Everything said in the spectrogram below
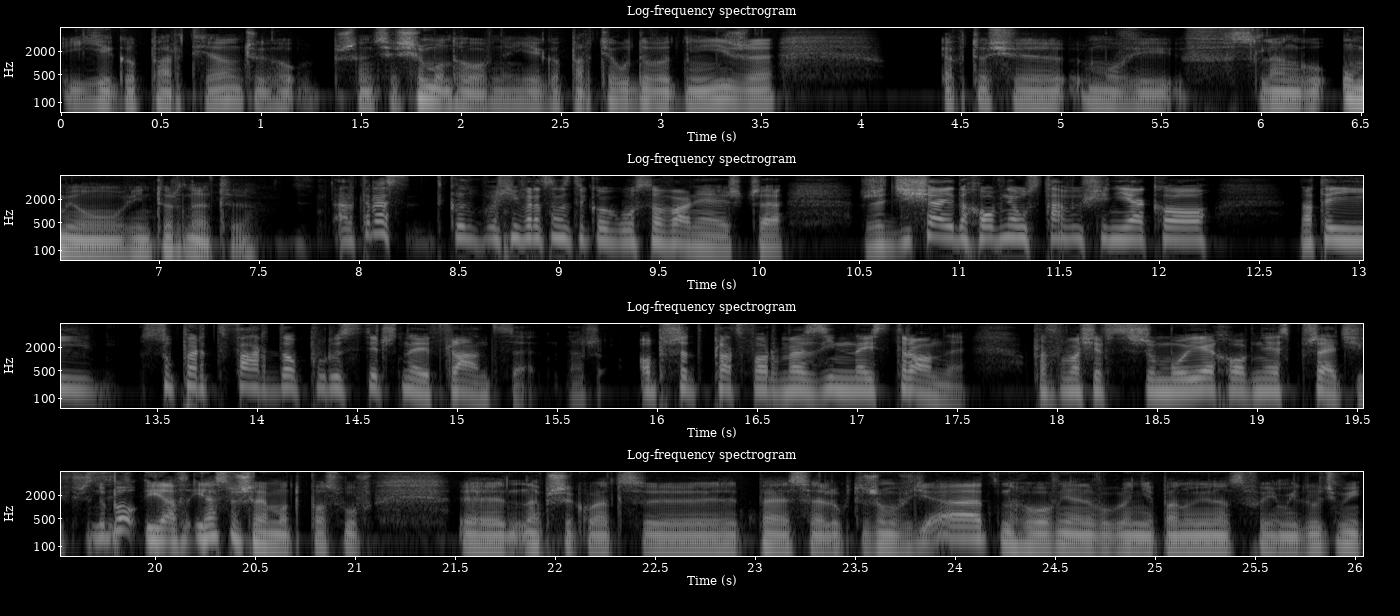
i jego partia, czy przynajmniej Szymon Hołownia i jego partia udowodnili, że jak to się mówi w slangu, umią w internety. Ale teraz, tylko właśnie wracając do tego głosowania jeszcze, że dzisiaj Hołownia ustawił się niejako na tej super twardo purystycznej flance. Znaczy, oprzed platformę z innej strony. Platforma się wstrzymuje, Hołownia jest przeciw. Wszyscy... No bo ja, ja słyszałem od posłów y, na przykład y, PSL-u, którzy mówili, a ten Hołownia w ogóle nie panuje nad swoimi ludźmi,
